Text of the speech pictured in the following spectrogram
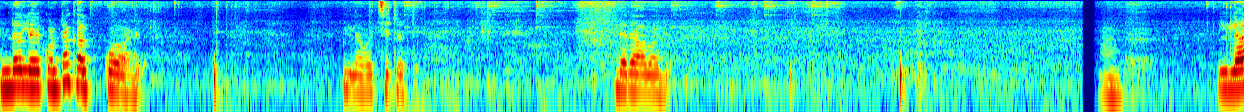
ఉండ లేకుండా కలుపుకోవాలి. ఇలా వచ్చేటట్టు. ఇలా రావాలి. ఇలా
